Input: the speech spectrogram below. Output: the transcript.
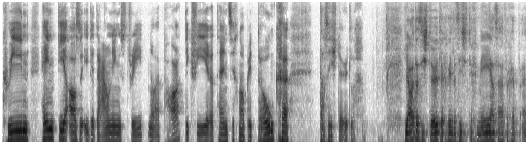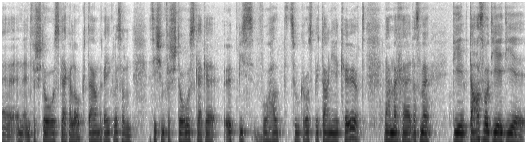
Queen, haben die also in der Downing Street noch eine Party gefeiert, haben sich noch betrunken. Das ist tödlich. Ja, das ist tödlich, weil das ist natürlich mehr als einfach ein, äh, ein, ein Verstoß gegen Lockdown-Regeln, sondern es ist ein Verstoß gegen etwas, wo halt zu Großbritannien gehört, nämlich, äh, dass man die, das, was die, die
